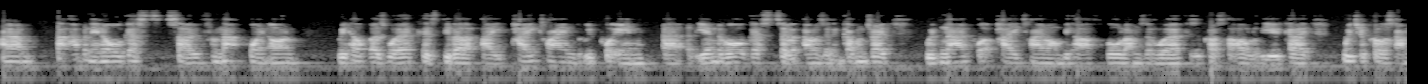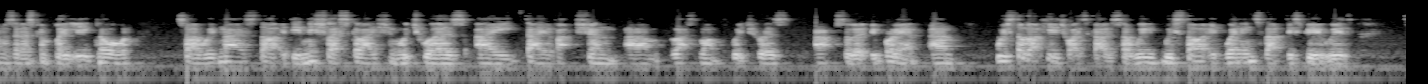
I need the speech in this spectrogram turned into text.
Um, that happened in August, so from that point on, we helped those workers develop a pay claim that we put in uh, at the end of August to Amazon in Coventry. We've now put a pay claim on behalf of all Amazon workers across the whole of the UK, which of course Amazon has completely ignored. So we've now started the initial escalation, which was a day of action um, last month, which was absolutely brilliant. Um, we've still got a huge way to go. So we, we started, went into that dispute with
